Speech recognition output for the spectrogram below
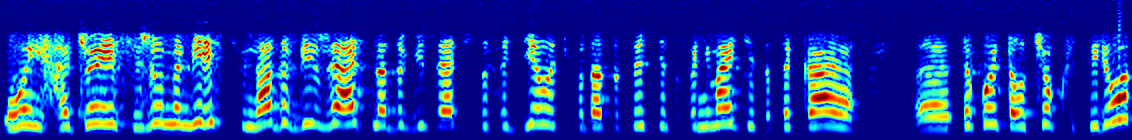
ой, а что я сижу на месте, надо бежать, надо бежать, что-то делать куда-то. То есть это, понимаете, это такая, э, такой толчок вперед,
